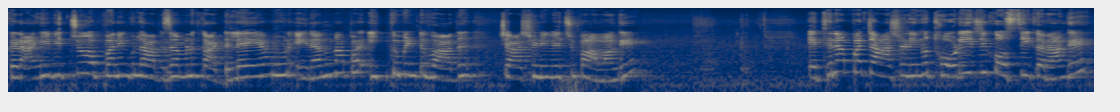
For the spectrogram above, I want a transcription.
ਕੜਾਹੀ ਵਿੱਚੋਂ ਆਪਾਂ ਨੇ ਗੁਲਾਬ ਜਾਮਣ ਕੱਢ ਲਏ ਆ। ਹੁਣ ਇਹਨਾਂ ਨੂੰ ਨਾ ਆਪਾਂ 1 ਮਿੰਟ ਬਾਅਦ ਚਾਸ਼ਣੀ ਵਿੱਚ ਪਾਵਾਂਗੇ। ਇੱਥੇ ਨਾ ਆਪਾਂ ਚਾਸ਼ਣੀ ਨੂੰ ਥੋੜੀ ਜਿਹੀ ਕੋਸੀ ਕਰਾਂਗੇ।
